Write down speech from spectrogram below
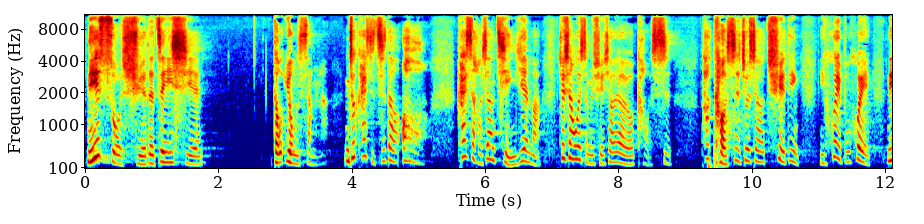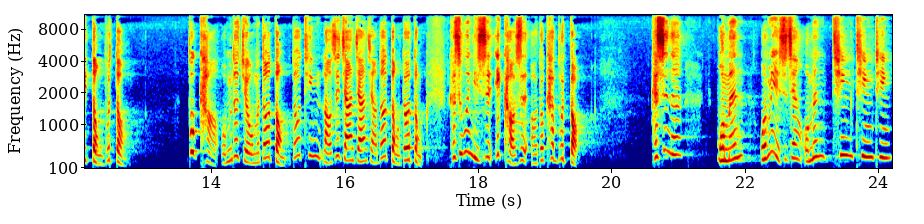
你所学的这一些都用上了，你就开始知道哦，开始好像检验嘛，就像为什么学校要有考试。他考试就是要确定你会不会，你懂不懂？不考，我们都觉得我们都懂，都听老师讲讲讲，都懂都懂。可是问题是一考试哦，都看不懂。可是呢，我们我们也是这样，我们听听听。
